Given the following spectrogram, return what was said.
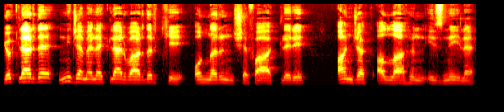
Göklerde nice melekler vardır ki onların şefaatleri ancak Allah'ın izniyle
